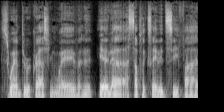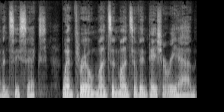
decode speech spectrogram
swam through a crashing wave, and it, it uh, subluxated C5 and C6. Went through months and months of inpatient rehab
